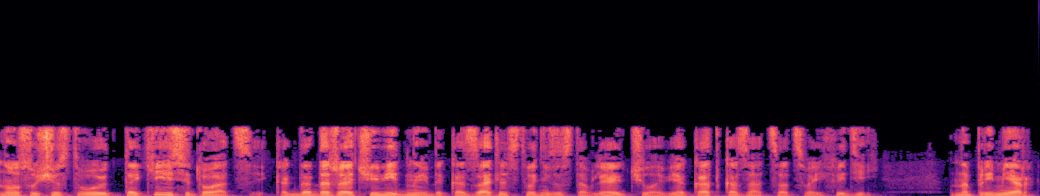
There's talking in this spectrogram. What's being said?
Но существуют такие ситуации, когда даже очевидные доказательства не заставляют человека отказаться от своих идей. Например,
